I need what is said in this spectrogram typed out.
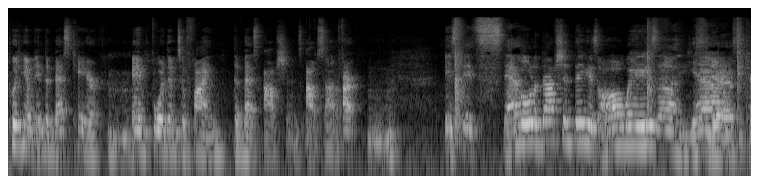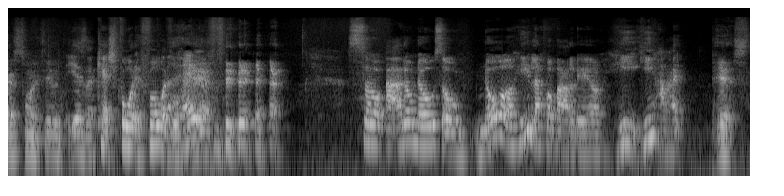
put him in the best care, Mm-hmm. and for them to find the best options outside of her. Mm-hmm. It's it's that whole adoption thing is always uh yeah, Yeah, it's a catch twenty two. is a catch forty four and a half. So I, don't know. So Noah he left up out of there. He he hot. Pissed.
